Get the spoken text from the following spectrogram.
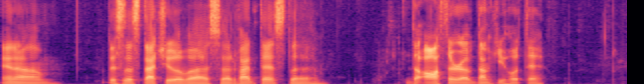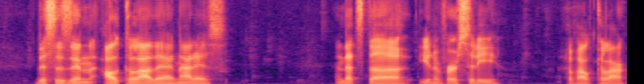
And um, this is a statue of uh, Cervantes, the the author of Don Quixote. This is in Alcalá de Henares, and that's the University of Alcalá.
